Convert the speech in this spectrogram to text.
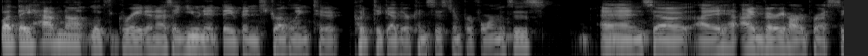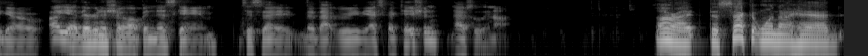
but they have not looked great. And as a unit, they've been struggling to put together consistent performances. And so I I'm very hard pressed to go. Oh yeah, they're going to show up in this game to say that that would be the expectation. Absolutely not. All right. The second one I had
